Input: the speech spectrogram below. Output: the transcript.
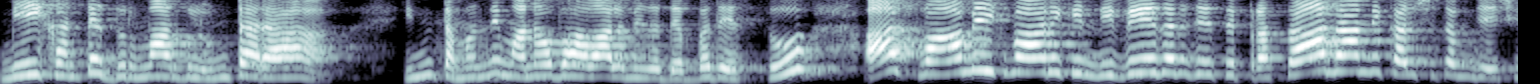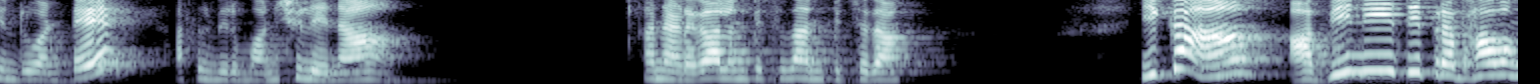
మీకంటే దుర్మార్గులు ఉంటారా? ఇంతమంది మనోభావాల మీద దెబ్బతీస్తూ ఆ స్వామి వారికి నివేదన చేసే ప్రసాదాన్ని కలుషితం చేసిండ్రు అంటే అసలు మీరు మనుషులేనా? అని అడగాలనిపిస్తుందా? అనిపించదా? ఇక అవినీతి ప్రభావం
